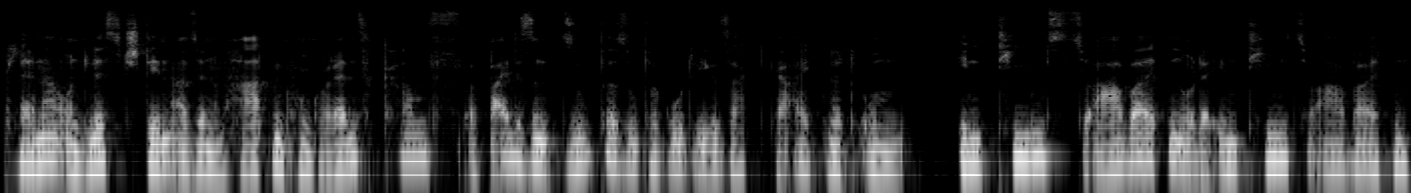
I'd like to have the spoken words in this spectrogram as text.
Planner und List stehen also in einem harten Konkurrenzkampf. Beide sind super, super gut, wie gesagt, geeignet, um in Teams zu arbeiten oder im Team zu arbeiten.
